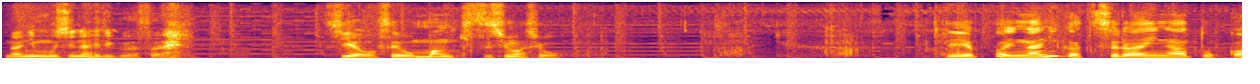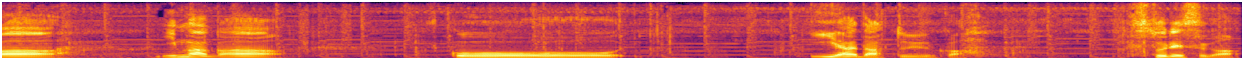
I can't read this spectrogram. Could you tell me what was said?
何もしないでください。幸せを満喫しましょう。でやっぱり何か辛いなとか今がこう嫌だというかストレスが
